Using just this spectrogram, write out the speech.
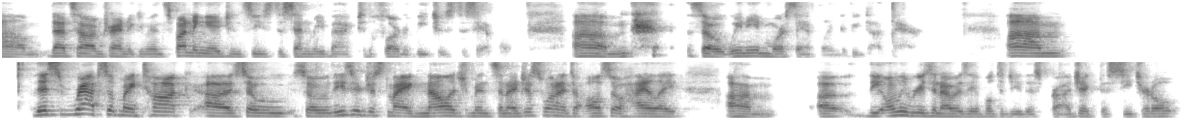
um, that's how I'm trying to convince funding agencies to send me back to the Florida beaches to sample. Um, so we need more sampling to be done there. Um, this wraps up my talk. Uh, so, so these are just my acknowledgments, and I just wanted to also highlight um, uh, the only reason I was able to do this project, the Sea Turtle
